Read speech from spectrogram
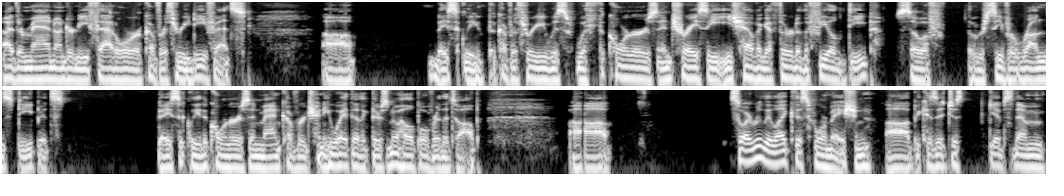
either man underneath that or a cover three defense. Uh, basically, the cover three was with the corners and Tracy each having a third of the field deep. So if the receiver runs deep, it's basically the corners in man coverage anyway. That like there's no help over the top. Uh, so I really like this formation uh, because it just gives them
